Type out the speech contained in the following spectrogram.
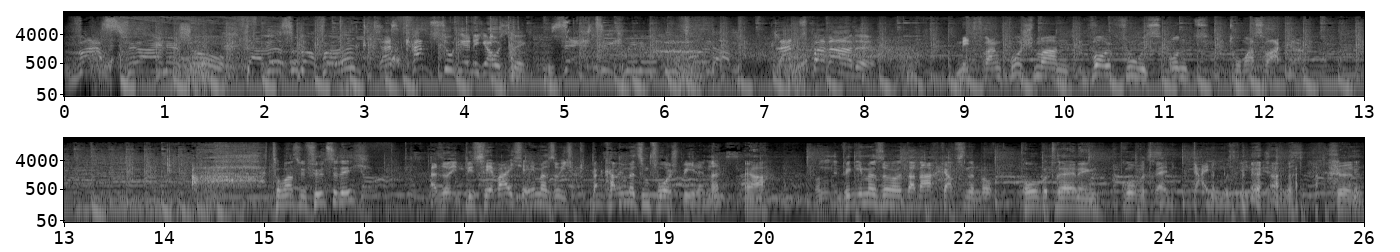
Was für eine Show! Da wirst du doch verrückt! Das nicht ausdenken. 60 Minuten Volldampf! Glanzparade. Mit Frank Buschmann, Wolfuß und Thomas Wagner. Thomas, wie fühlst du dich? also bisher war ich ja immer so, ich kam immer zum Vorspielen, ne? Ja, Und bin immer so, danach gab es eine Probetraining. Probetraining. Geile Musik. Schön,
